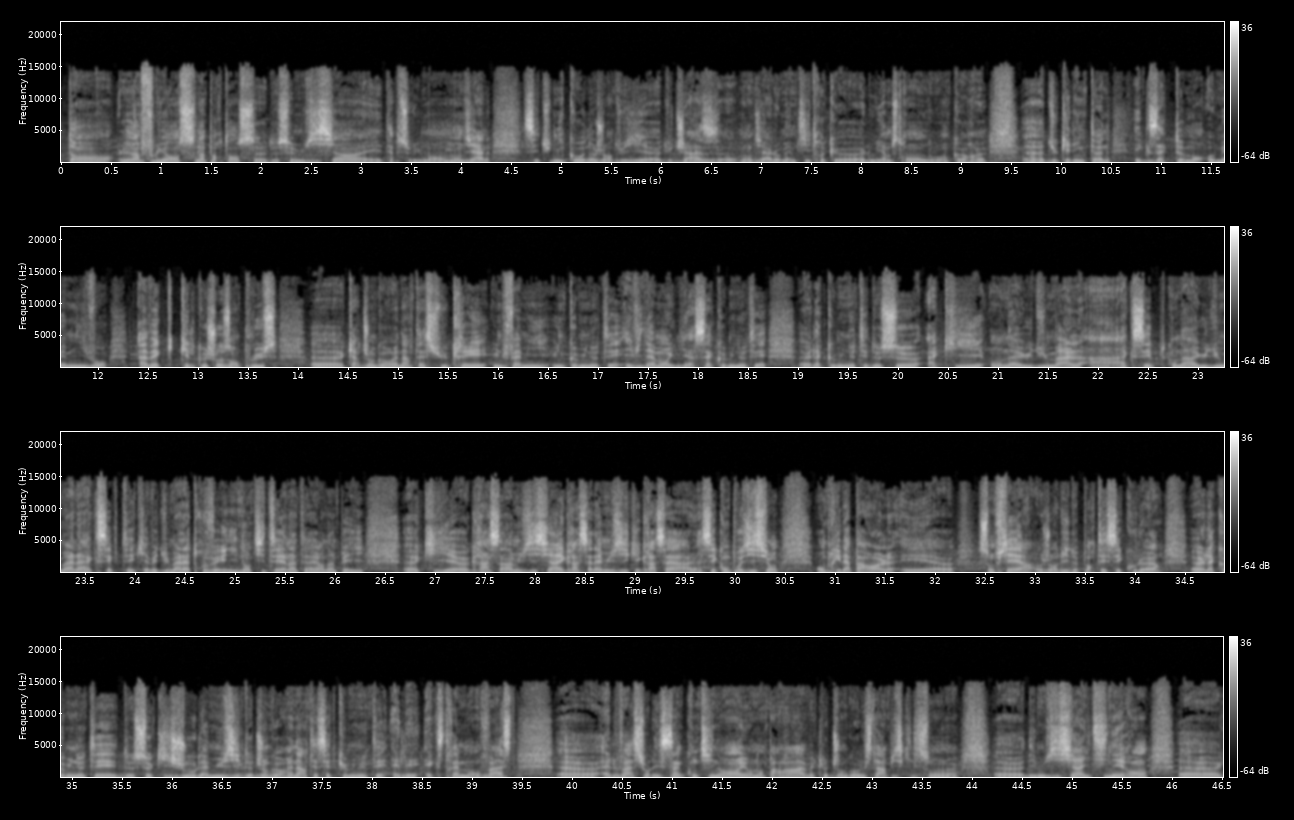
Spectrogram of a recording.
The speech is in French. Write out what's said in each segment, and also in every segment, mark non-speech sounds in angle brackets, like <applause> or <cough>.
tant l'influence, l'importance de ce musicien est absolument mondiale. C'est une icône aujourd'hui du jazz mondial, au même titre que Louis Armstrong ou encore Duke Ellington, exactement au même niveau, avec quelque chose en plus, car Django Reinhardt a su créer une famille, une communauté. Évidemment, il y a sa communauté, la communauté de ceux à qui on a eu du mal à accepter, qu'on a eu du mal à accepter, qui avaient du mal à trouver une identité à l'intérieur d'un pays, euh, qui, euh, grâce à un musicien et grâce à la musique et grâce à, ses compositions, ont pris la parole et euh, sont fiers aujourd'hui de porter ses couleurs. la communauté de ceux qui jouent la musique de Django Reinhardt et cette communauté, elle est extrêmement vaste. elle va sur les cinq continents et on en parlera avec le Django All Star puisqu'ils sont des musiciens itinérants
